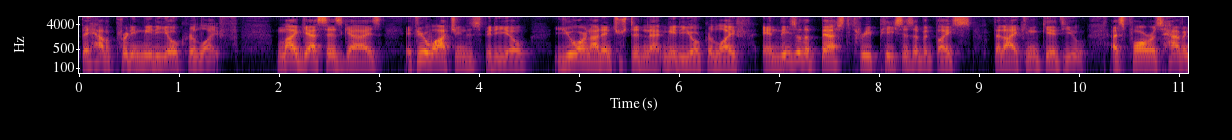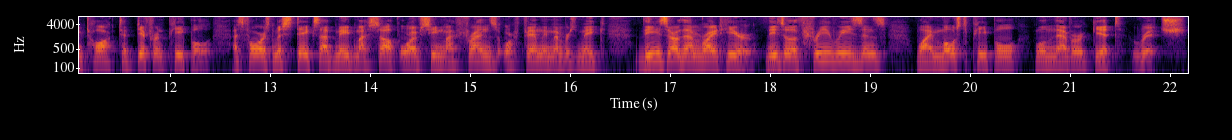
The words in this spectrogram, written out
they have a pretty mediocre life. My guess is, guys, if you're watching this video, you are not interested in that mediocre life, and these are the best three pieces of advice that I can give you. As far as having talked to different people, as far as mistakes I've made myself or I've seen my friends or family members make, these are them right here. These are the three reasons why most people will never get rich.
